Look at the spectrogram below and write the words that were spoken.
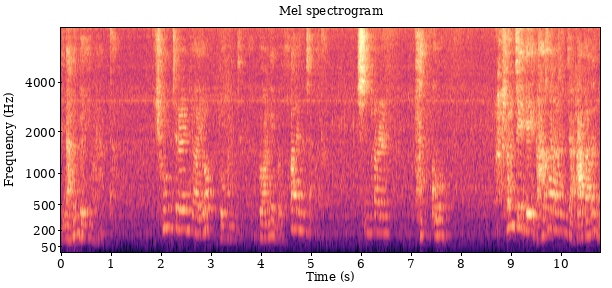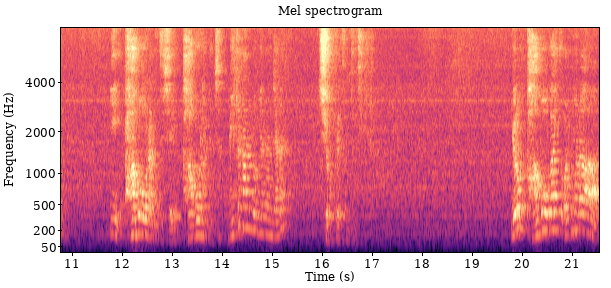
나는 너에게 말한다. 형제를 위하여 노하는 자, 노하는 게 뭐? 화내는 자마다 심판을 받고 형제에 대해 라가라는 자, 라가는 이 바보라는 뜻이에요. 바보를 하는 자, 미련한 놈이라는 자는 지옥불에 던져지리라. 여러분 바보가 이게 얼마나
